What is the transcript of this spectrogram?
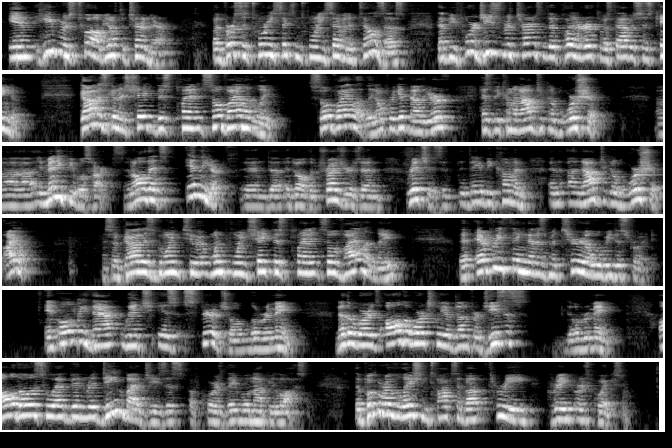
In Hebrews 12, you don't have to turn there, but verses 26 and 27, it tells us that before Jesus returns to the planet Earth to establish his kingdom, God is going to shake this planet so violently, so violently. Don't forget now, the earth has become an object of worship uh, in many people's hearts, and all that's in the earth, and, uh, and all the treasures and riches. They become an, an, an object of worship, idol. And so God is going to, at one point, shake this planet so violently that everything that is material will be destroyed. And only that which is spiritual will remain. In other words, all the works we have done for Jesus, they'll remain. All those who have been redeemed by Jesus, of course, they will not be lost. The book of Revelation talks about three great earthquakes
